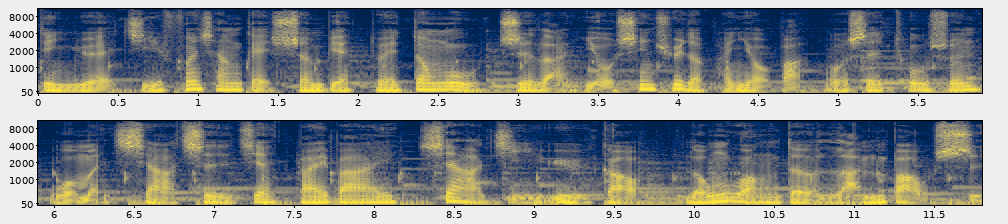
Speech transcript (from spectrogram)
订阅及分享给身边对动物自然有兴趣的朋友吧。我是兔孙，我们下次见，拜拜。下集预告：龙王的蓝宝石。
